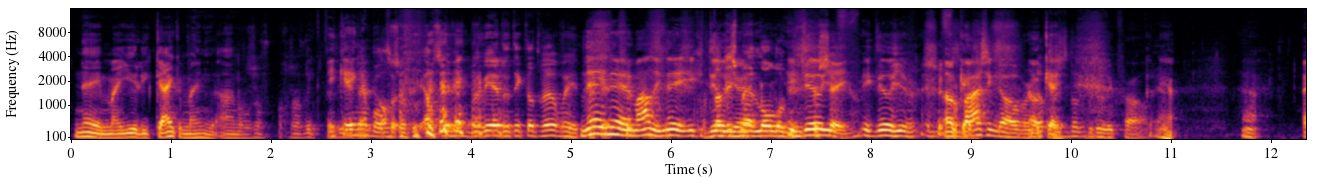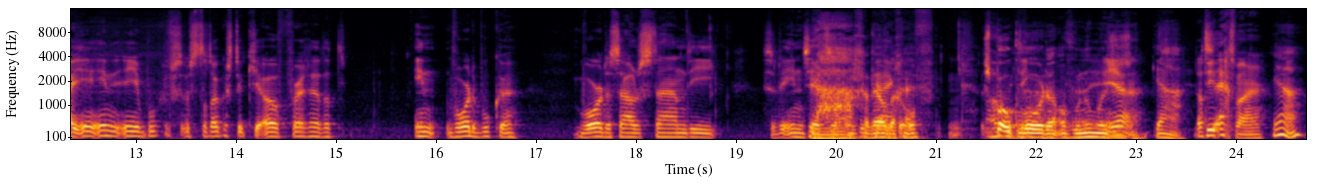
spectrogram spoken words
Nee, maar jullie kijken mij nu aan alsof, alsof ik... beweer keek naar dat-. Alsof, alsof ik beweer dat ik dat wel weet. Nee, nee, helemaal niet. Nee, ik deel dat is mijn lol ook ik niet deel per je. Ik deel je verbazing daarover. Dat, is, dat bedoel ik vooral. Ja. Ja. Ja. Ah, In, in, in je boek stond ook een stukje over eh, dat in woordenboeken woorden zouden staan die ze erin zetten Ja, om te geweldig, kijken of... Spookwoorden, of hoe noemen ze Ja. ze? Ja. Dat Die- is echt waar. Ja.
